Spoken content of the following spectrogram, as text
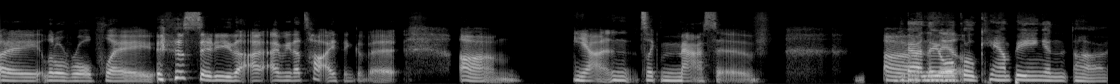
a little role play city that I, I mean that's how I think of it. Um yeah, and it's like massive. Um Yeah, and and they all they go camping and uh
